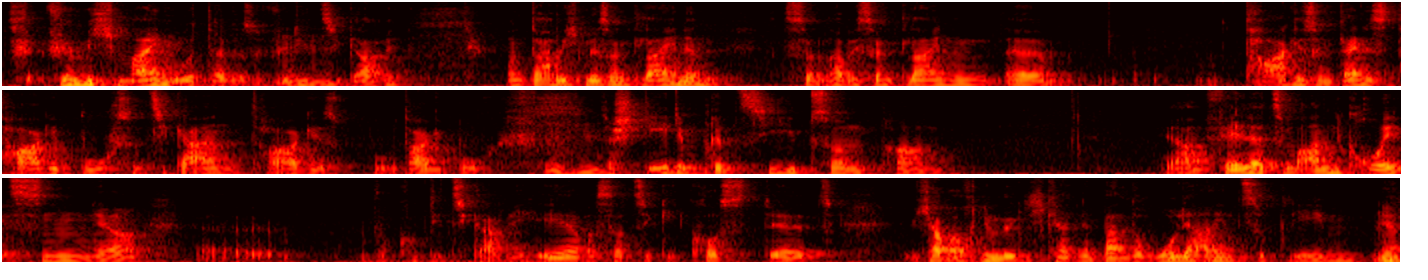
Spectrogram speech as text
Für, mich mein Urteil, also für die Zigarre. Und da habe ich mir so einen kleinen, so, habe ich so einen kleinen äh, Tage, so ein kleines Tagebuch, so ein Zigarrentagebuch. Tagebuch. Da steht im Prinzip so ein paar ja, Felder zum Ankreuzen, ja, äh, wo kommt die Zigarre her, was hat sie gekostet. Ich habe auch die Möglichkeit, eine Banderole einzukleben. Ja.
